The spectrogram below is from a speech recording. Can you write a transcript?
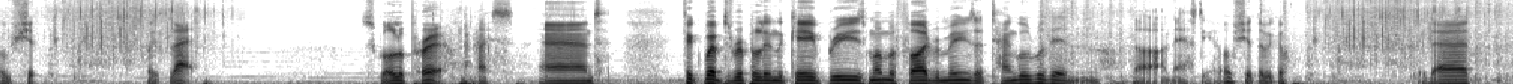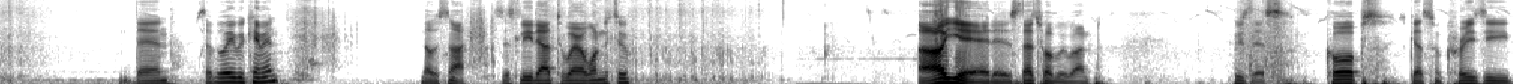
Oh shit. What's that? Scroll of prayer. Nice. And thick webs ripple in the cave breeze. Mummified remains are tangled within. Ah, nasty. Oh shit, there we go. Do that. Then, is that the way we came in? No, it's not. Does this lead out to where I wanted to? Oh yeah, it is. That's what we want. Who's this? Corpse. He's got some crazy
